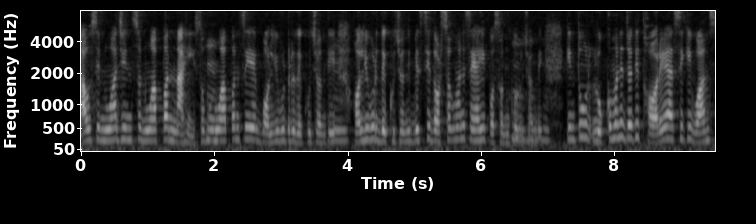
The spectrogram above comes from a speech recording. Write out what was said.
आउ से नुआ जिनस नुआपन नाही सब नुआपन से बॉलीवुड रे देखुं चंती हॉलीवुड देखु चंती दर्शक मैंने से ही पसंद करु चंती किंतु लोक माने जदी आसिक आसी कि वान्स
